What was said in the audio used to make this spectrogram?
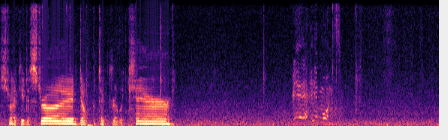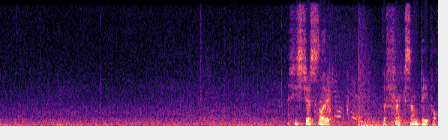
Strike you destroyed, don't particularly care. He's just like... The frick, some people.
